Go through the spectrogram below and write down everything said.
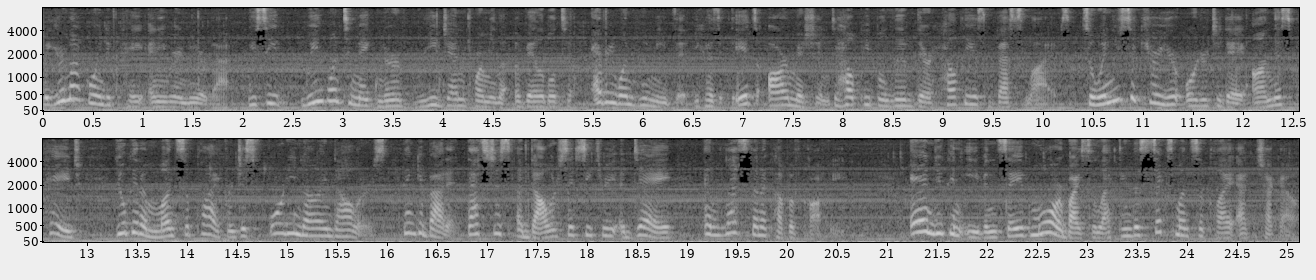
but you're not going to pay anywhere near that. You see, we want to make Nerve Regen formula available to everyone who needs it because it's our mission to help people live their healthiest, best lives. So when you secure your order today on this page, you'll get a month's supply for just $49. Think about it. That's just $1.63 a day and less than a cup of coffee. And you can even save more by selecting the six month supply at checkout,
